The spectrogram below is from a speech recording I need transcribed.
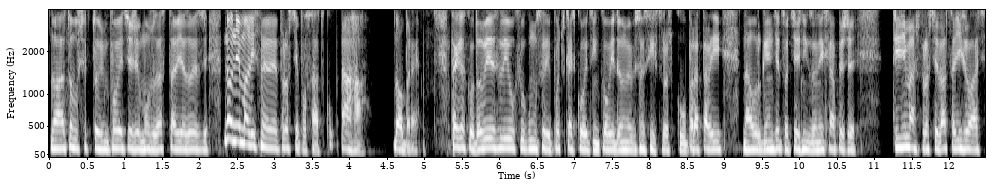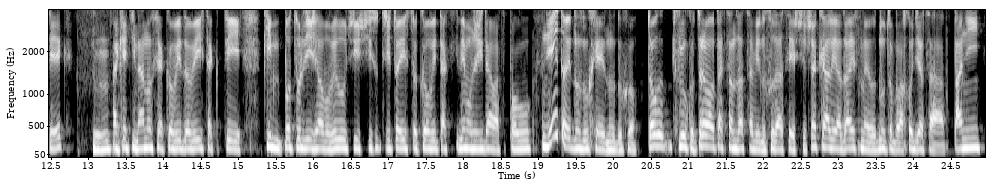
No a tomu však to im poviete, že môžu zastaviť a doviezť. No nemali sme proste posádku. Aha, Dobre. Tak ako doviezli ju, chvíľku museli počkať kvôli tým covidom, aby sme si ich trošku upratali na urgente, to tiež nikto nechápe, že ty nemáš proste 20 izolačiek mm. a keď ti nanosia covidových, tak ty, kým potvrdíš alebo vylúčiš, či, či to je isto covid, tak nemôžeš ich dávať spolu. Nie je to jednoduché, jednoducho. To chvíľku trvalo, tak tam 20 minút chudáci ešte čakali a dali sme ju dnu, to bola chodiaca pani,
